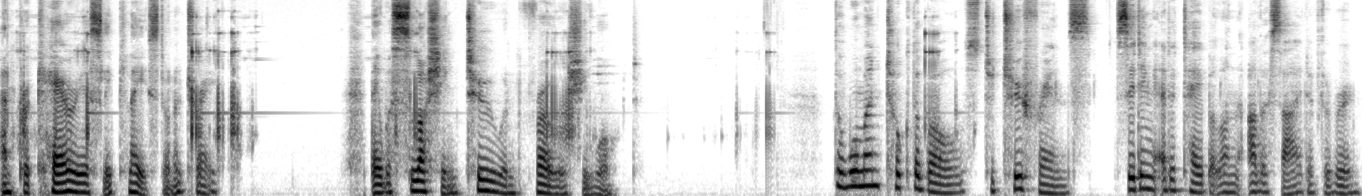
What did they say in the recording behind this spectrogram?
and precariously placed on a tray. They were sloshing to and fro as she walked. The woman took the bowls to two friends sitting at a table on the other side of the room.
